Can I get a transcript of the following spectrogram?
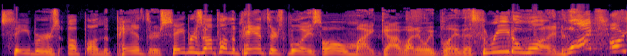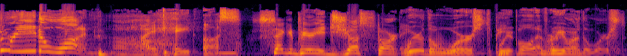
Sabres up on the Panthers. Sabres up on the Panthers, boys. Oh my God! Why didn't we play this? Three to one. What? Three to one. I hate us. Second period just starting. We're the worst people we, ever. We are the worst.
